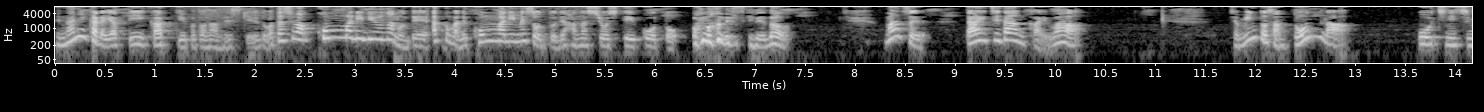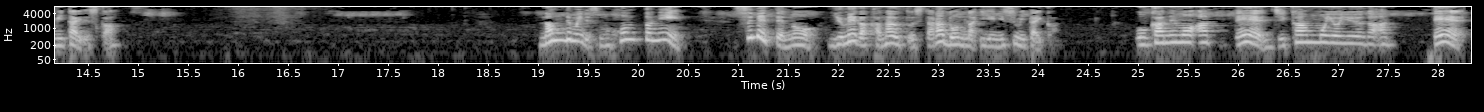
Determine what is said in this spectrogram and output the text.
で何からやっていいかっていうことなんですけれど、私はこんまり流なので、あくまでこんまりメソッドで話をしていこうと思うんですけれど、まず、第一段階は、じゃあミントさんどんなお家に住みたいですか？何でもいいです。もう本当に、すべての夢が叶うとしたらどんな家に住みたいか。お金もあって、時間も余裕があって、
